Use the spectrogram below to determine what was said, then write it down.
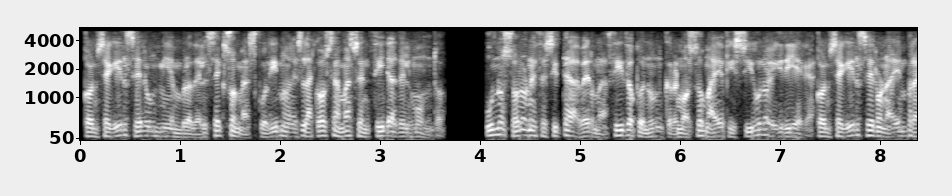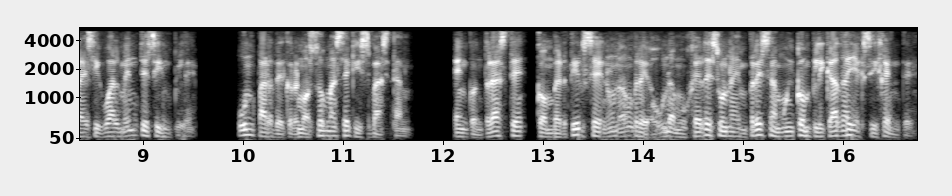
Conseguir ser un miembro del sexo masculino es la cosa más sencilla del mundo. Uno solo necesita haber nacido con un cromosoma X y uno Y. Conseguir ser una hembra es igualmente simple. Un par de cromosomas X bastan. En contraste, convertirse en un hombre o una mujer es una empresa muy complicada y exigente.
